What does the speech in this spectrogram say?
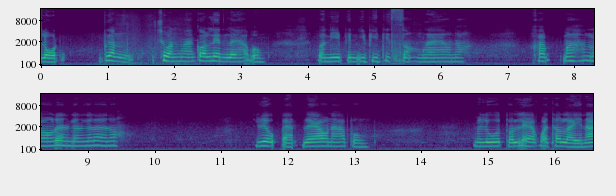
โหลดเพื่อนชวนมาก็เล่นเลยครับผมวันนี้เป็น EP ที่สองแล้วเนาะครับมาลองเล่นกันก็ได้เนาะเรียวแปดแล้วนะครับผม ไม่รู้ตอนแรกว่าเท่าไหร่นะ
